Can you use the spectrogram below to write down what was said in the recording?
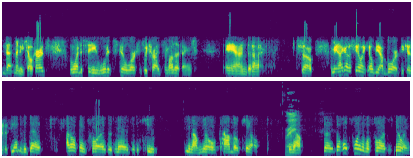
that many kill cards. We wanted to see would it still work if we tried some other things. And uh, so, I mean, I got a feeling he'll be on board because at the end of the day, I don't think Flores is married to the cute, you know, mill combo kill. Right. You know, the the whole point of what Flores was doing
